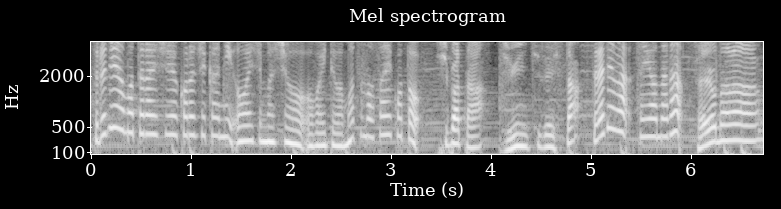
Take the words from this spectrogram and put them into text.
それではまた来週この時間にお会いしましょう。お相手は松野紗友子と柴田純一でした。それではさようなら。さようなら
